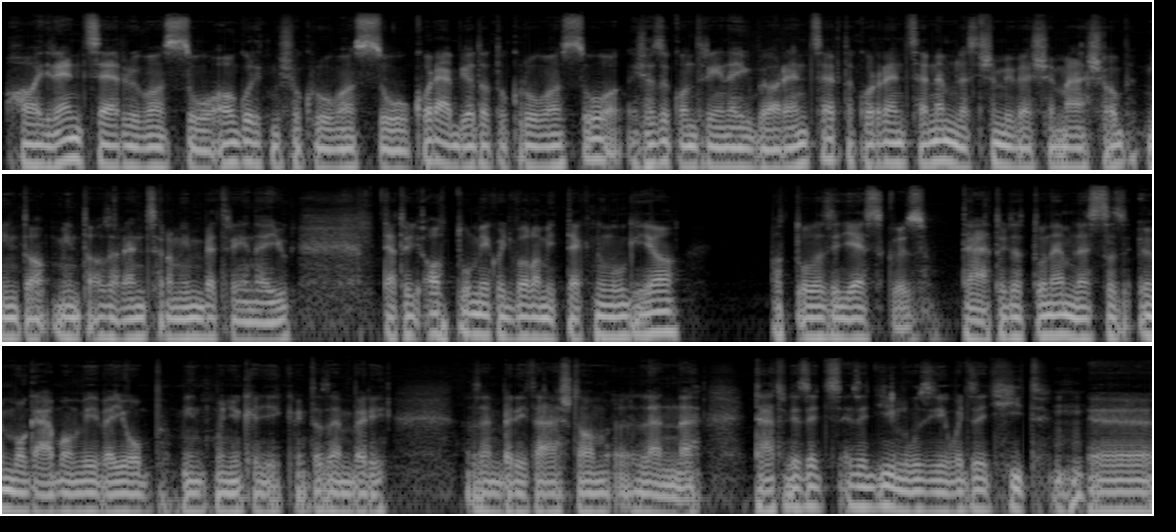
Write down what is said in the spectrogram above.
ha egy rendszerről van szó, algoritmusokról van szó, korábbi adatokról van szó, és azokon tréneljük be a rendszert, akkor a rendszer nem lesz semmivel sem másabb, mint, a, mint az a rendszer, amin betréneljük. Tehát, hogy attól még, hogy valami technológia, attól az egy eszköz. Tehát, hogy attól nem lesz az önmagában véve jobb, mint mondjuk egyébként az emberi, az emberi társadalom lenne. Tehát, hogy ez egy, ez egy illúzió, vagy ez egy hit uh-huh. ö, ö,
